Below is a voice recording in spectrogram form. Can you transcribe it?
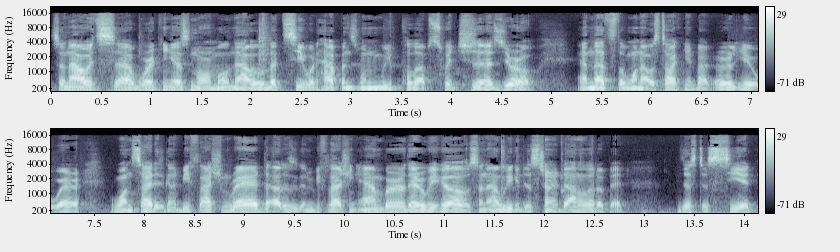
So now it's uh, working as normal. Now let's see what happens when we pull up switch uh, 0 and that's the one I was talking about earlier where one side is going to be flashing red, the other is going to be flashing amber. There we go. So now we can just turn it down a little bit just to see it.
